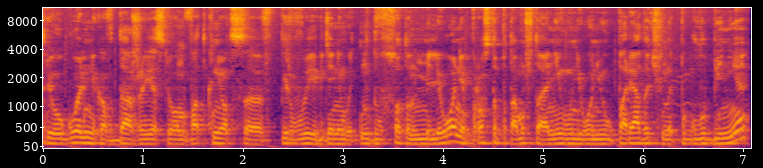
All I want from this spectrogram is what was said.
треугольников, даже если он воткнется впервые где-нибудь на 200 миллионе, просто потому что они у него не упорядочены по глубине.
